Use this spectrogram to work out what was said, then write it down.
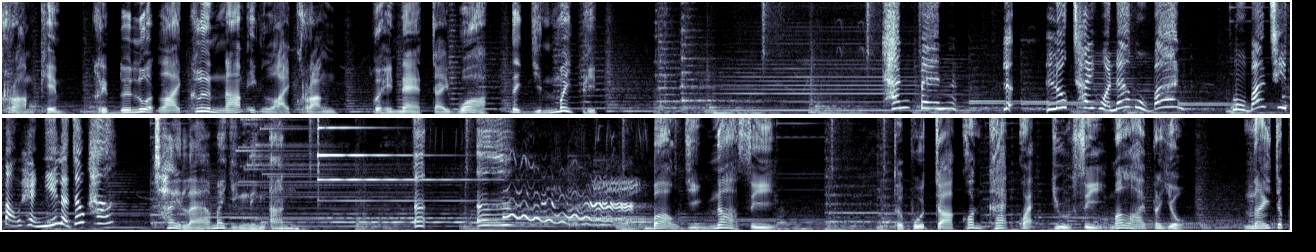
ครามเข้ม คลิปด้วยลวดลายคลื่นน้ำอีกหลายครั้งเพื่อให้แน่ใจว่าได้ยินไม่ผิด ท่านเป็นลลูกชายหัวหน้าหมู่บ้าน หมู่บ้านชีเป่าแห่งนี้เหรอเจ้าคะ ใช่แล้วแม่หญิงหนิงอัน เออ บ่าวหญิงหน้าซีดเธอพูดจาค่อนแคละแขวะอยู่สี่มาหลายประโยค ไหนจะพ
